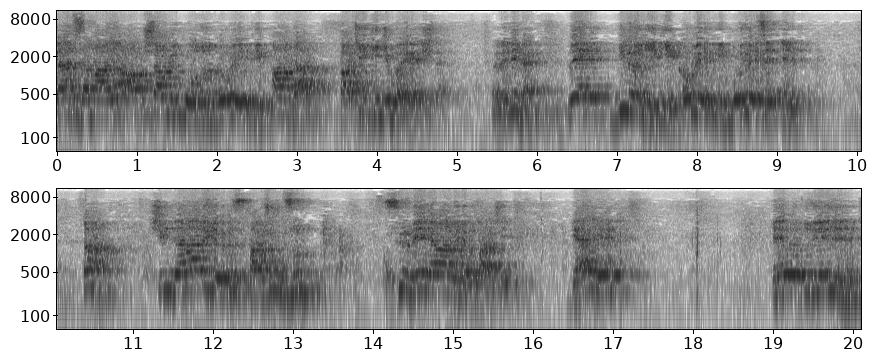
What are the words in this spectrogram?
ben zamanı 60'tan büyük olduğunu kabul ettiğim anda parça ikinci boya geçti. Öyle değil mi? Ve bir önceki kabul ettiğim boyu resetledim. Tamam. Şimdi devam ediyoruz. Parça uzun. Sürmeye devam ediyor parçayı. Geldi. T37 dedim.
